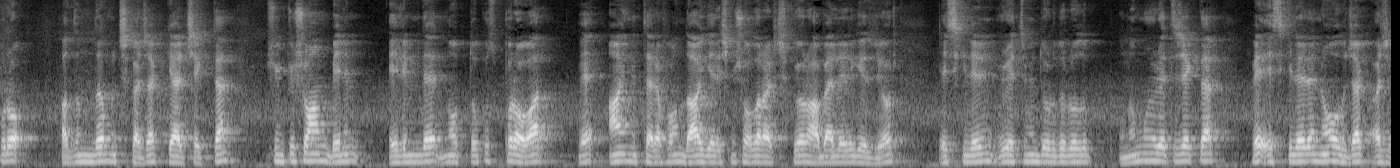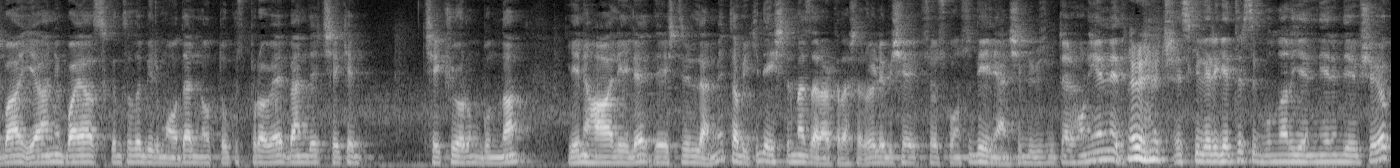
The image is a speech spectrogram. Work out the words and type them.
Pro adında mı çıkacak gerçekten? Çünkü şu an benim elimde Note 9 Pro var ve aynı telefon daha gelişmiş olarak çıkıyor. Haberleri geziyor. Eskilerin üretimi durdurulup bunu mu üretecekler? Ve eskilere ne olacak acaba? Yani bayağı sıkıntılı bir model Note 9 Pro ve ben de çeke, çekiyorum bundan yeni haliyle değiştirirler mi? Tabii ki değiştirmezler arkadaşlar. Öyle bir şey söz konusu değil yani. Şimdi biz bu telefonu yeniledik. Evet. Eskileri getirsin bunları yenileyelim diye bir şey yok.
